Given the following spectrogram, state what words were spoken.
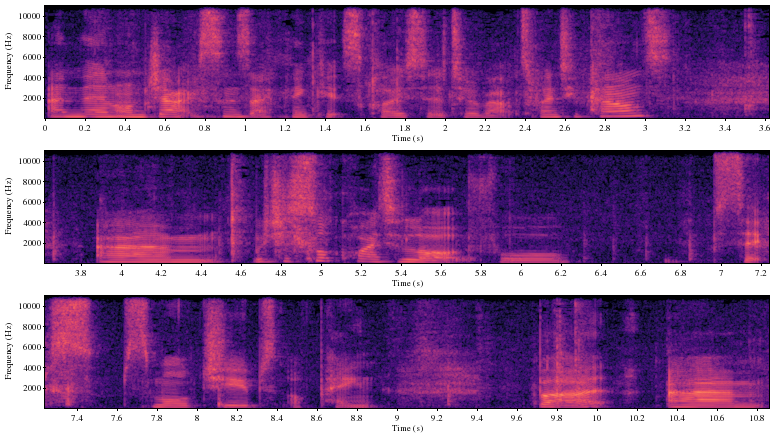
And then on Jackson's, I think it's closer to about 20 pounds, um, which is still quite a lot for six small tubes of paint. But um,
